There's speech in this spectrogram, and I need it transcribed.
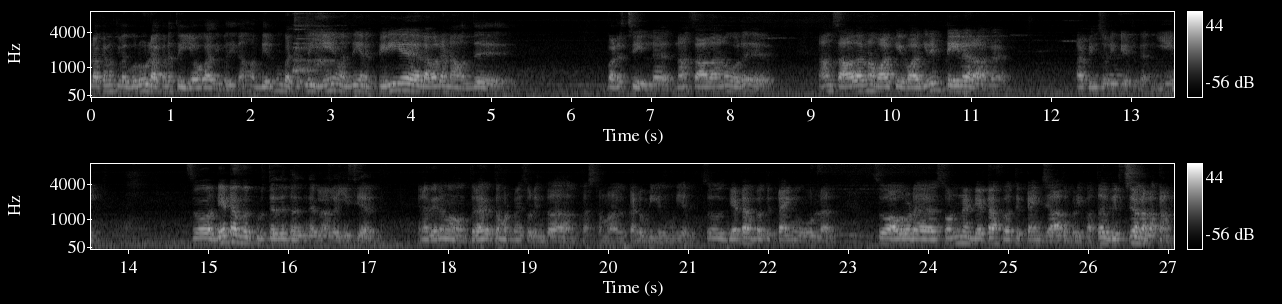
லக்கணத்தில் குரு லக்கணத்து யோகாதிபதி தான். அப்படி இருக்கும் பட்சத்தில் ஏன் வந்து எனக்கு பெரிய லெவலில் நான் வந்து வளர்ச்சி இல்லை? நான் சாதாரண ஒரு நான் சாதாரண வாழ்க்கையை வாழ்கிறேன் டெய்லராக அப்படின்னு சொல்லி கேட்டிருக்காரு. ஏன்? ஸோ டேட் ஆஃப் பர்த் கொடுத்ததுன்றது இந்த இடத்துல நல்லா ஈஸியாக இருக்குது ஏன்னா வெறும் கிரகத்தை மட்டுமே சொல்லியிருந்தால் கஷ்டமாக கண்டுபிடிக்கிறது முடியாது. So date of birth time ஊரில் இருக்குது ஸோ அவரோட சொன்ன டேட் ஆஃப் பர்த் டைம் ஜாதப்படி பார்த்தா விருச்சக லக்கணம்.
